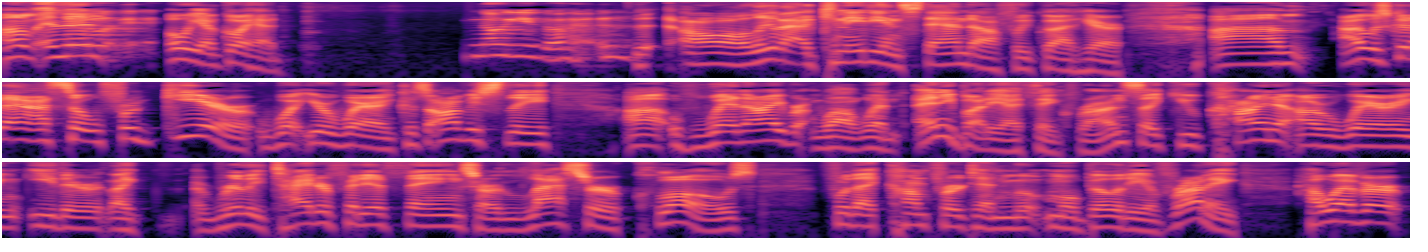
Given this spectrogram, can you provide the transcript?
um, and then, So- oh yeah, go ahead. No, you go ahead. Oh, look at that Canadian standoff we've got here. Um, I was going to ask, so for gear, what you're wearing, because obviously, uh, when I well, when anybody I think runs, like you kind of are wearing either like really tighter fitted things or lesser clothes for that comfort and mo- mobility of running. However,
